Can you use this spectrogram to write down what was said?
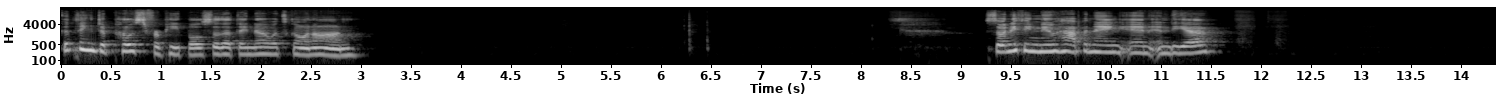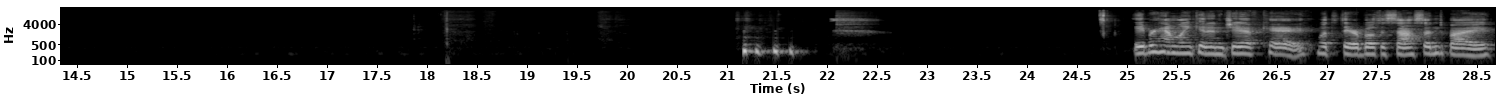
good thing to post for people so that they know what's going on. So anything new happening in India? Abraham Lincoln and JFK, what they were both assassinated by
